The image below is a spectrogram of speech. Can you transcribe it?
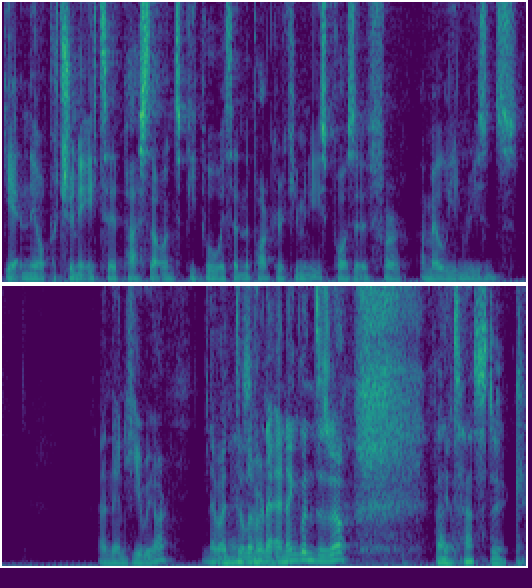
getting the opportunity to pass that on to people within the parkour community is positive for a million reasons. And then here we are. Now we're delivering it in England as well. Fantastic.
